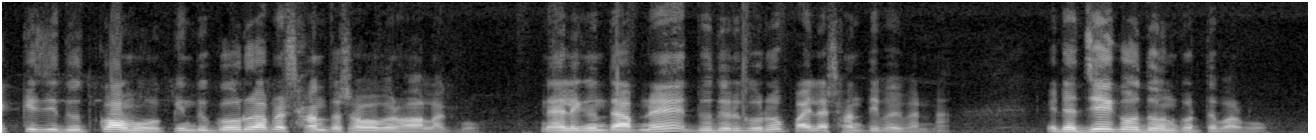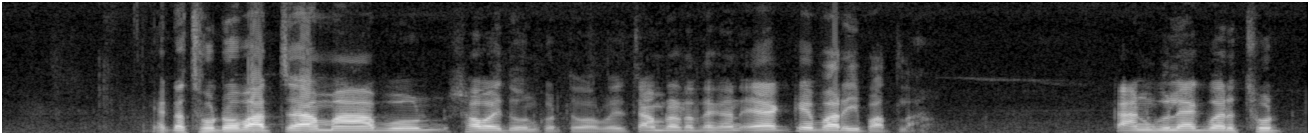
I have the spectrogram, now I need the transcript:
এক কেজি দুধ কম হোক, কিন্তু গরু আপনার শান্ত স্বভাবের হওয়া লাগবে। নাহলে কিন্তু আপনি দুধের গরু পাইলে শান্তি পাইবেন না। এটা যে কেউ দহন করতে পারব। একটা ছোট বাচ্চা, মা, বোন, সবাই দহন করতে পারব। এই চামড়াটা দেখেন একেবারেই পাতলা। কানগুলো একবারে ছোট্ট,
